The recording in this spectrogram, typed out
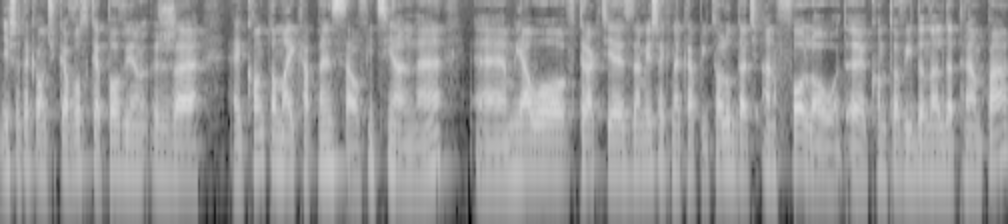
jeszcze taką ciekawostkę powiem, że e, konto Mike'a Pence'a oficjalne e, miało w trakcie zamieszek na Kapitolu dać unfollow kontowi Donalda Trumpa,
